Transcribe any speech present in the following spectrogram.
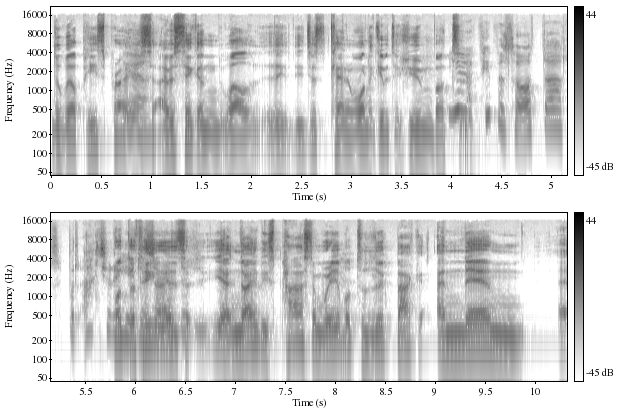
Nobel Peace Prize, Yeah. I was thinking, well, they, they just kind of want to give it to Hume, but Yeah, people thought that, but actually but he the thing is, it. yeah, now that he's passed, and we're able to look back, and then uh,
